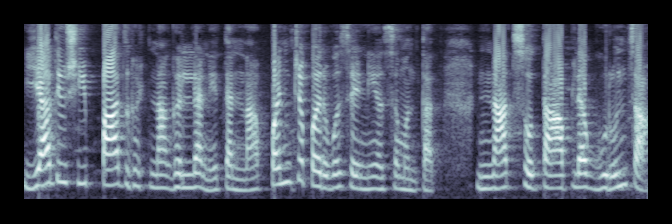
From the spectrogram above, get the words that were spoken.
या दिवशी पाच घटना घडल्याने त्यांना पंचपर्व श्रेणी असं म्हणतात. नाथ स्वतः आपल्या गुरूंचा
